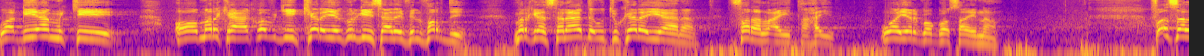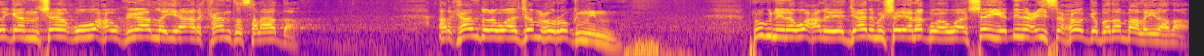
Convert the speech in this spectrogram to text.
waa qiyaamkii oo markaa qofkii karaya korkiisaaday fi lfardi markaa salaadda uu tukanayaana faral ay tahay. Waa yar gogoosanaynaa fasalkan sheekhu waxa uu kaga hadlayaa arkaanta salaadda. Arkaantuna waa jamcu ruknin rugnina waxaa la yidhaha jaanibu shay alaqwa waa shayga dhinaciisa xoogga badan baa la yidhaahdaa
